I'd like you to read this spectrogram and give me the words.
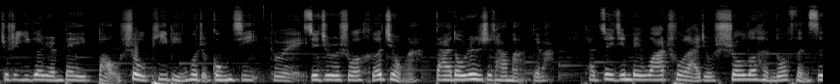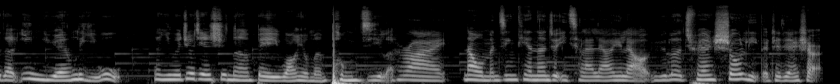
就是一个人被饱受批评或者攻击。对，所以就是说何炅啊，大家都认识他嘛，对吧？他最近被挖出来，就收了很多粉丝的应援礼物。那因为这件事呢，被网友们抨击了。Right，那我们今天呢就一起来聊一聊娱乐圈收礼的这件事儿。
